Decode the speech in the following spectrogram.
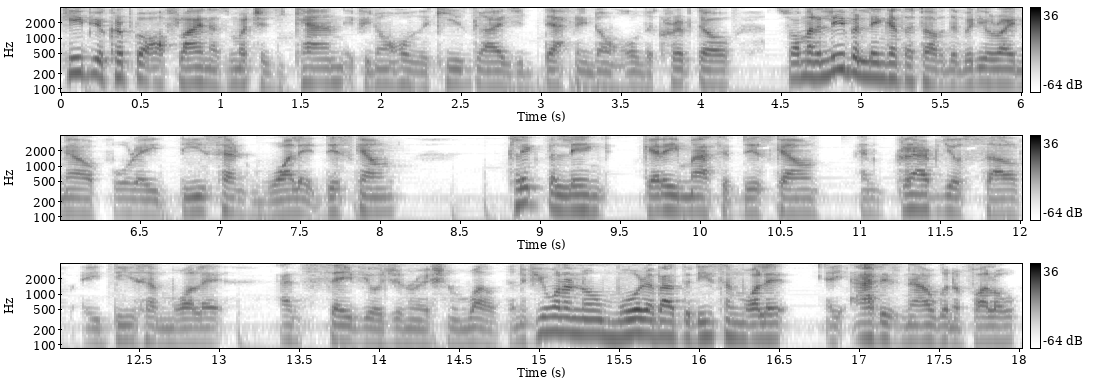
Keep your crypto offline as much as you can. If you don't hold the keys, guys, you definitely don't hold the crypto. So I'm going to leave a link at the top of the video right now for a D'CENT wallet discount. Click the link, get a massive discount, and grab yourself a D'CENT wallet and save your generational wealth. And if you want to know more about the D'CENT wallet, a ad is now going to follow.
